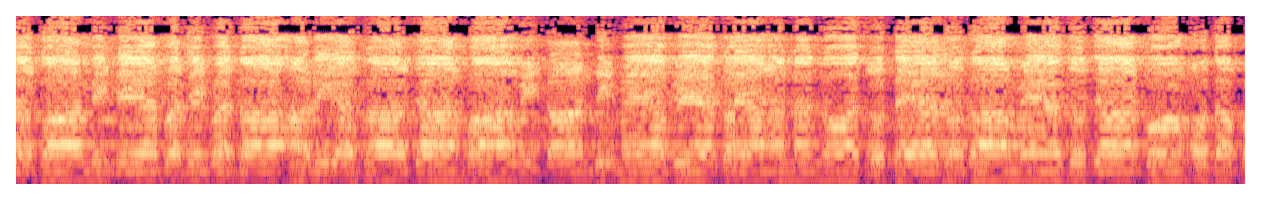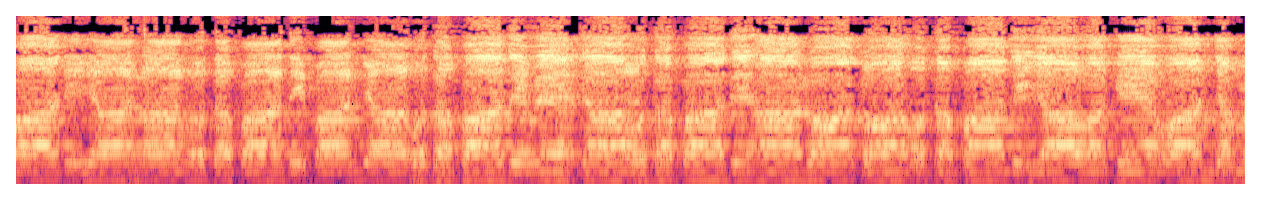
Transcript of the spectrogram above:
ธกามิเน ปฏิปทาอริยสัจภาวิการทิเมเพียกยานันโนสุเตสุธาเมสุจักขุงอุตปาติยานังอุตปาติปัญญาอุตปาติเวจาอุตปาติอาโลโกอุตปาติยาวเกวันจะเม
